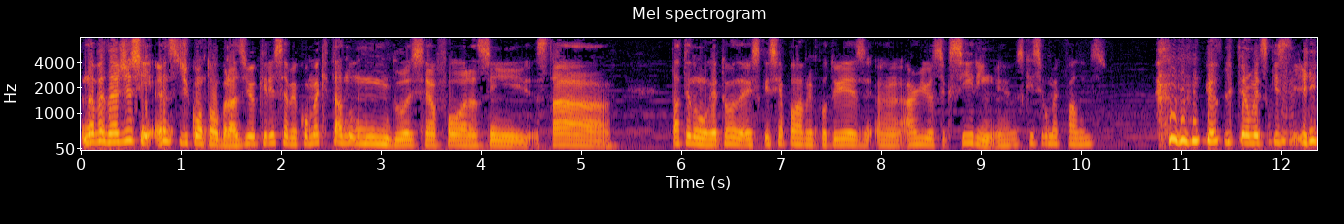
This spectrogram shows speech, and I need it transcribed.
na verdade, assim, antes de contar o Brasil, eu queria saber como é que tá no mundo, assim, afora, assim, está... tá tendo um retorno. Eu esqueci a palavra em português. Uh, are you succeeding? Eu esqueci como é que fala isso. eu literalmente esqueci.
